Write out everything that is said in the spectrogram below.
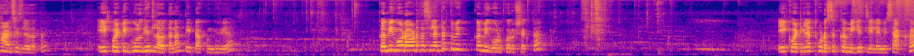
छान शिजलं जातं. एक वाटी गूळ घेतला होता ना ते टाकून घेऊया. कमी गोड आवडत असल्या तर तुम्ही कमी गोड करू शकता. एक वाटीला थोडंसं कमी घेतलेलं आहे मी साखर.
